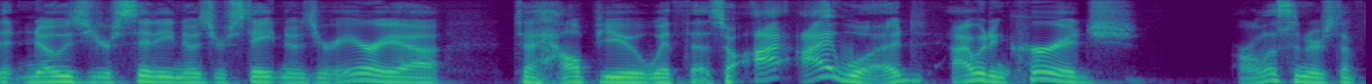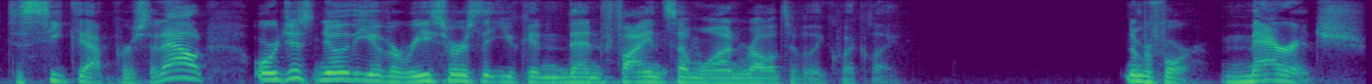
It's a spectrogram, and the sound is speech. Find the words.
that knows your city, knows your state, knows your area to help you with this. So I, I would, I would encourage our listeners to, to seek that person out or just know that you have a resource that you can then find someone relatively quickly. Number four, marriage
